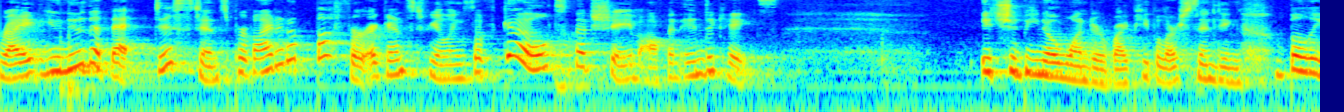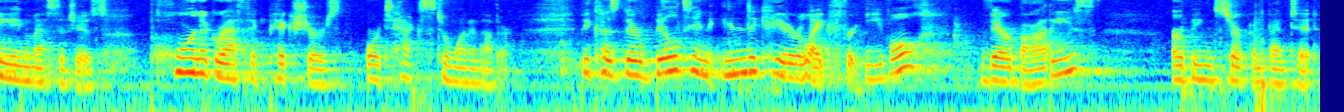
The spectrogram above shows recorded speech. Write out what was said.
right? You knew that that distance provided a buffer against feelings of guilt that shame often indicates. It should be no wonder why people are sending bullying messages, pornographic pictures, or texts to one another. Because their built in indicator light for evil, their bodies, are being circumvented.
